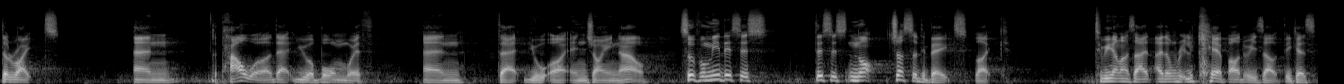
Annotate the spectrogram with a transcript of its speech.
the rights and the power that you are born with and that you are enjoying now. So for me, this is this is not just a debate. Like, to be honest, I, I don't really care about the result because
